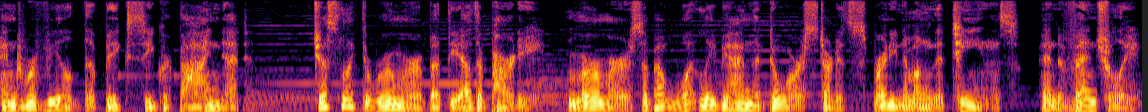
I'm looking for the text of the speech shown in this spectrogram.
and revealed the big secret behind it. Just like the rumor about the other party, murmurs about what lay behind the door started spreading among the teens, and eventually,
